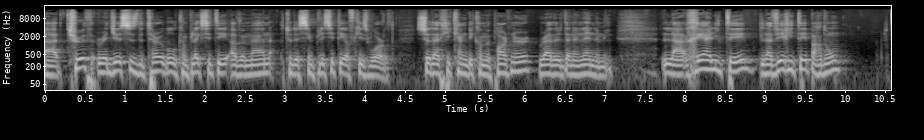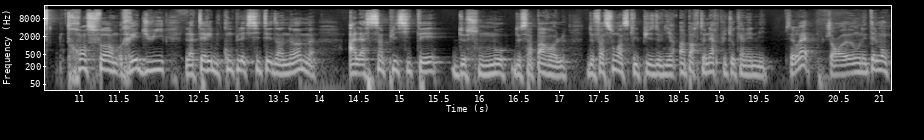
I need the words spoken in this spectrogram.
Uh, truth reduces the terrible complexity of a man to the simplicity of his world, so that he can become a partner rather than an enemy. La réalité, la vérité, pardon, transforme, réduit la terrible complexité d'un homme à la simplicité de son mot, de sa parole, de façon à ce qu'il puisse devenir un partenaire plutôt qu'un ennemi. C'est vrai, genre on est tellement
